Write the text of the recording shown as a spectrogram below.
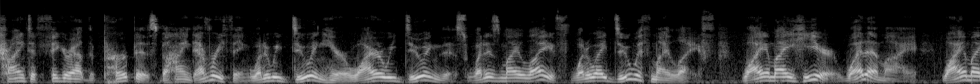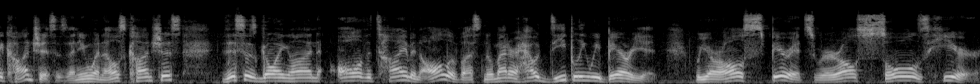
trying to figure out the purpose behind everything. What are we doing here? Why are we doing this? What is my life? What do I do with my life? Why am I here? What am I? Why am I conscious? Is anyone else conscious? This is going on all the time in all of us, no matter how deeply we bury it. We are all spirits, we're all souls here,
